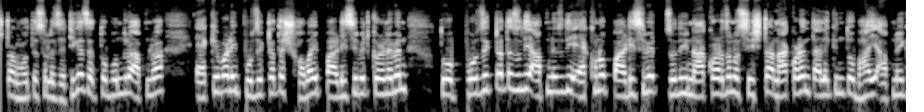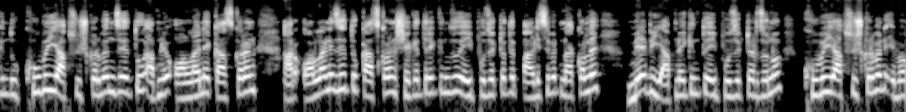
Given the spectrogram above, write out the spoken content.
স্ট্রং হতে চলেছে, ঠিক আছে? তো বন্ধুরা, আপনারা একেবারে এই প্রজেক্টটাতে সবাই পার্টিসিপেট করে নেবেন। তো প্রজেক্টটাতে যদি আপনি যদি এখনও পার্টিসিপেট যদি না করার জন্য চেষ্টা না করেন, তাহলে কিন্তু ভাই আপনি কিন্তু খুবই আফসোস করবেন যেহেতু আপনি অনলাইনে কাজ করেন। আর অনলাইনে যেহেতু কাজ করেন, সেক্ষেত্রে কিন্তু এই প্রজেক্টটাতে পার্টিসিপেট না করলে মেবি আপনি কিন্তু এই প্রজেক্টটার জন্য খুবই আফসোস করবেন এবং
